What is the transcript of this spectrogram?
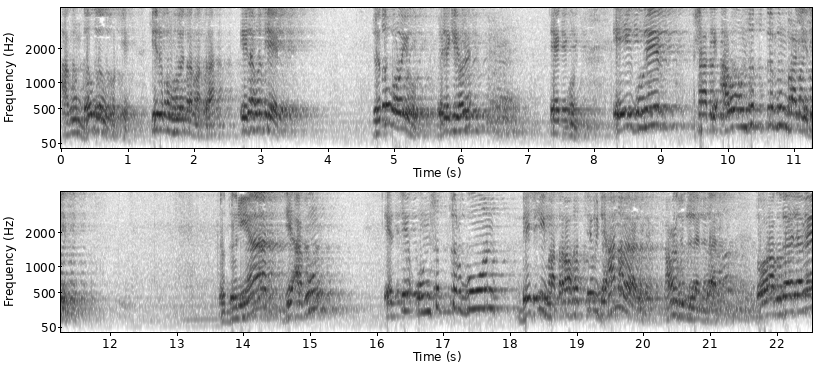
আগুন দৌ দৌ করছে, কীরকম হবে তার মাত্রা? এটা হচ্ছে যত বড়ই হোক, এটা কি হবে? এক গুণ। এই গুণের সাথে আরও উনসত্তর গুণ বাড়িয়ে দিন। তো দুনিয়ার যে আগুন, এর চেয়ে উনসত্তর গুণ বেশি মাত্রা হচ্ছে ওই জাহান্নামের আগুনে নাউযুবিল্লাহ তো ওরা কোথায় যাবে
